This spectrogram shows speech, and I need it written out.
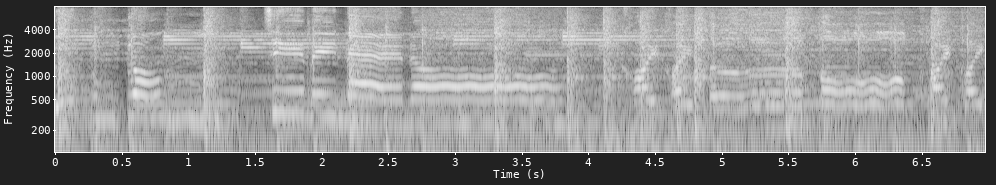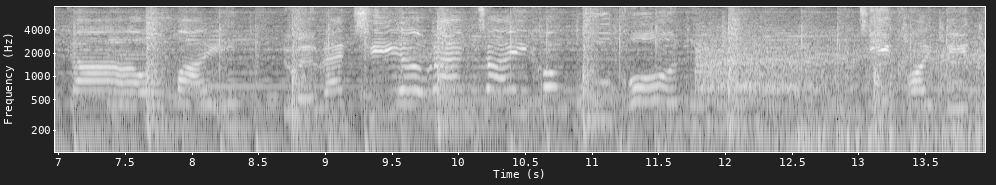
ลูกกลมที่ไม่ ที่ค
